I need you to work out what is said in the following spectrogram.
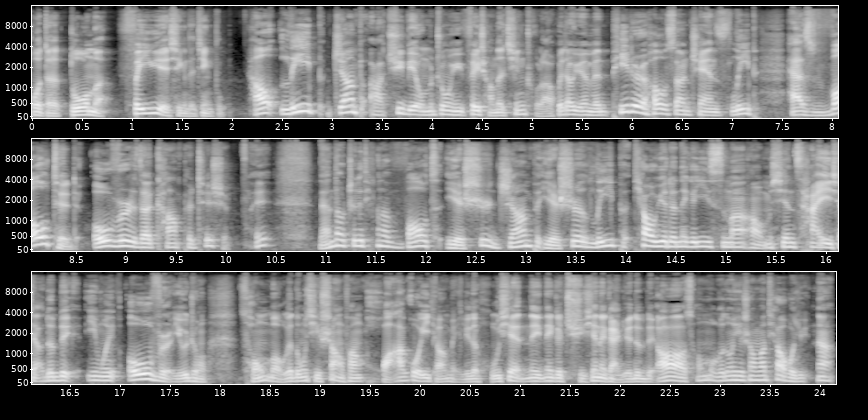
获得多么飞跃性的进步。好，leap jump 啊，区别我们终于非常的清楚了。回到原文，Peter Hosan Chan's leap has vaulted over the competition。哎，难道这个地方的 vault 也是 jump 也是 leap 跳跃的那个意思吗？啊，我们先猜一下，对不对？因为 over 有一种从某个东西上方划过一条美丽的弧线，那那个曲线的感觉，对不对？哦，从某个东西上方跳过去，那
